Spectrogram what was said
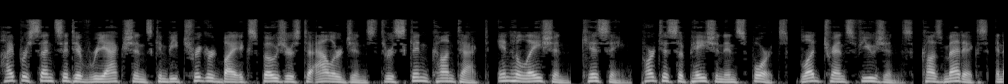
hypersensitive reactions can be triggered by exposures to allergens through skin contact, inhalation, kissing, participation in sports, blood transfusions, cosmetics, and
